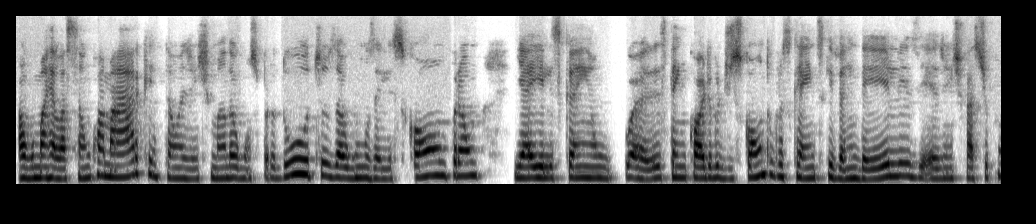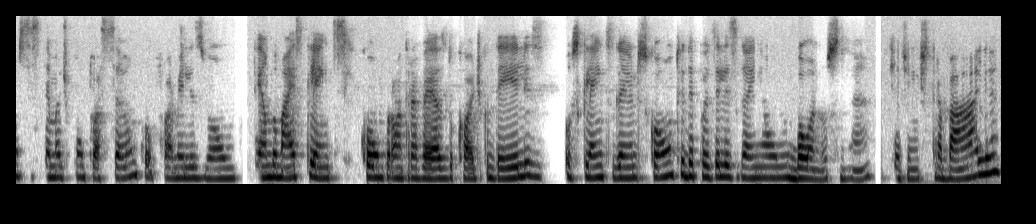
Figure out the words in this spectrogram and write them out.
alguma relação com a marca, então a gente manda alguns produtos, alguns eles compram, e aí eles ganham, eles têm código de desconto para os clientes que vêm deles, e a gente faz tipo um sistema de pontuação, conforme eles vão tendo mais clientes que compram através do código deles, os clientes ganham desconto e depois eles ganham um bônus, né? Que a gente trabalha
